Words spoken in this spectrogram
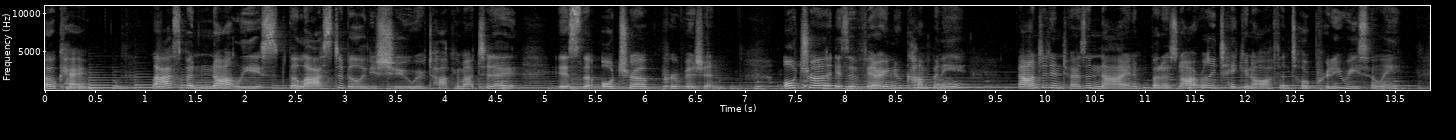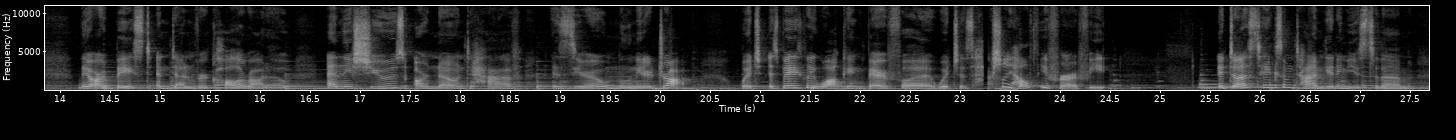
Okay, last but not least, the last stability shoe we're talking about today is the Altra Provision. Altra is a very new company, founded in 2009, but has not really taken off until pretty recently. They are based in Denver, Colorado, and these shoes are known to have a zero millimeter drop, which is basically walking barefoot, which is actually healthy for our feet. It does take some time getting used to them,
